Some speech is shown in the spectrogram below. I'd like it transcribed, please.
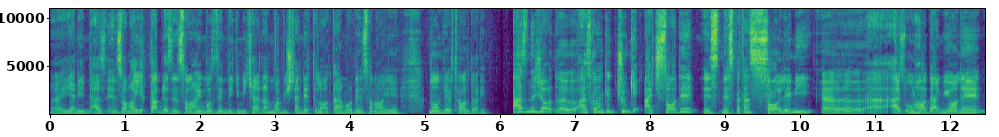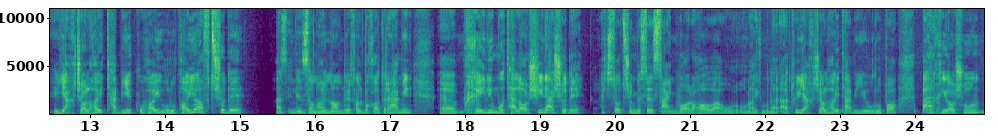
یعنی از انسانهای قبل از انسانهای ما زندگی می‌کردن ما بیشتر اطلاعات در مورد انسانهای ناندرتال داریم. از نژاد از کنم که چون که اجساد نسبتا سالمی از اونها در میان یخچالهای طبیعی کوههای اروپایی یافت شده. از این انسانهای ناندرتال به خاطر همین خیلی متلاشی نشده. اجسادشون مثل سنگواره ها و اونایی که بودن. تو یخچال های طبیعی اروپا برخیاشون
